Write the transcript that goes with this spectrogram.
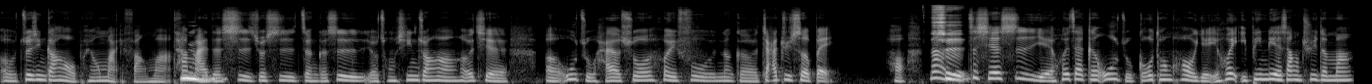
呃最近刚好我朋友买房嘛，他买的是就是整个是有重新装潢，而且呃屋主还有说会付那个家具设备，好，那这些是也会在跟屋主沟通后也也会一并列上去的吗？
